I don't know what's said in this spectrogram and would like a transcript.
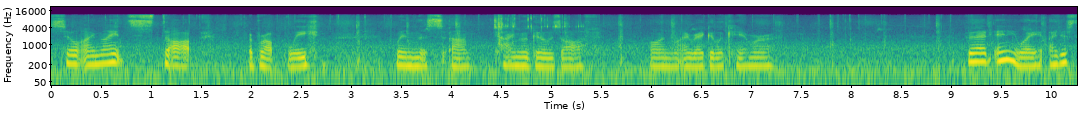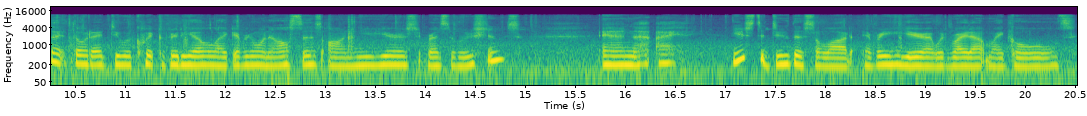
So I might stop abruptly when this um, timer goes off on my regular camera. But anyway, I just thought I'd do a quick video like everyone else's on New Year's resolutions. And I used to do this a lot. Every year I would write out my goals.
